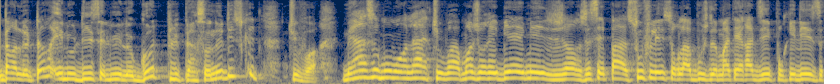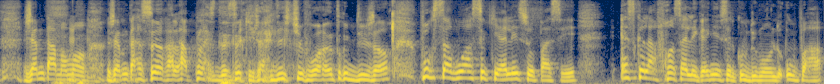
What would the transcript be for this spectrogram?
dans le temps. Il nous dit, c'est lui le GOAT. Plus personne ne discute. Tu vois. Mais à ce moment-là, tu vois, moi, j'aurais bien aimé, genre, je sais pas, souffler sur la bouche de Materazzi pour qu'il dise, j'aime ta maman, j'aime ta sœur à la place de ce qu'il a dit, tu vois, un truc du genre. Pour savoir ce qui allait se passer. Est-ce que la France allait gagner cette Coupe du Monde ou pas?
